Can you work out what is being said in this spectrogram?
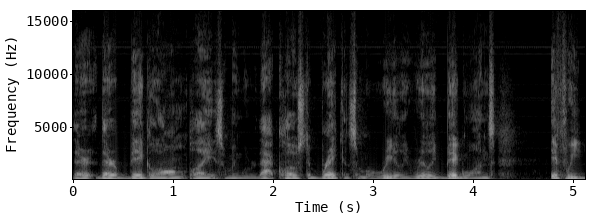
they're, they're big, long plays. I mean, we were that close to breaking some really, really big ones if we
